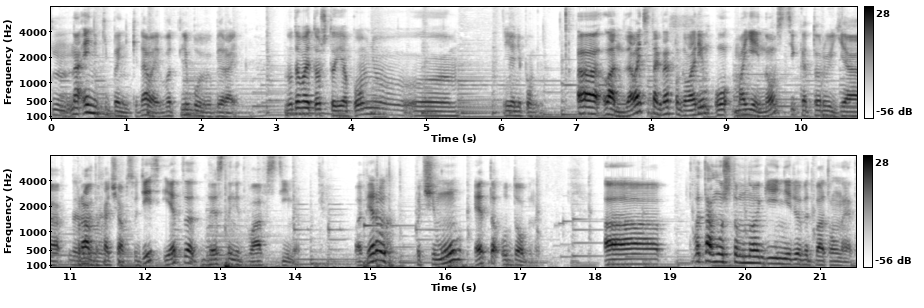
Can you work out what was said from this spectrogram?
на Энники Бенники, давай, вот любую выбирай. Ну, давай то, что я помню. Э, я не помню. А, ладно, давайте тогда поговорим о моей новости, которую я да, правда давай. хочу обсудить, и это Destiny 2 в Steam. Во-первых, почему это удобно? А, Потому что многие не любят Battle.net.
